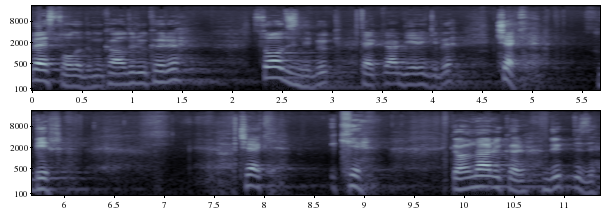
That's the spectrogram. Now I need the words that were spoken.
Ve sol adımı kaldır yukarı. Sol dizini bük. Tekrar diğeri gibi. Çek. Bir. Çek. İki. Gönder yukarı. Bük dizi.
